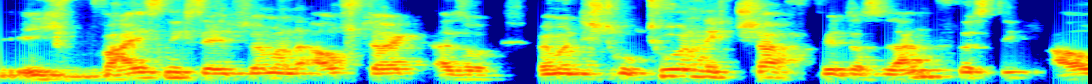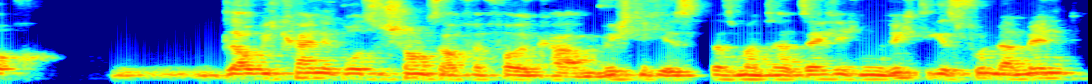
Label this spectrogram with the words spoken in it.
ich weiß nicht, selbst wenn man aufsteigt, also wenn man die Strukturen nicht schafft, wird das langfristig auch glaube ich, keine große Chance auf Erfolg haben. Wichtig ist, dass man tatsächlich ein richtiges Fundament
